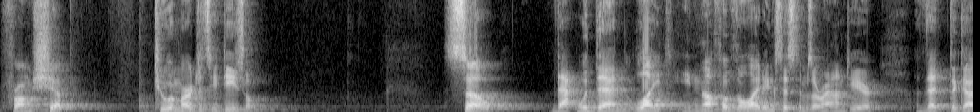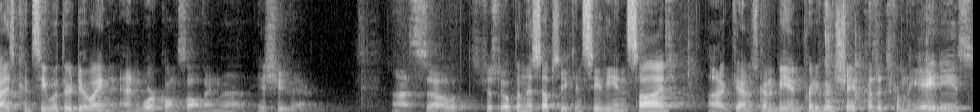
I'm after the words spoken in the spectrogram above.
from ship to emergency diesel. So that would then light enough of the lighting systems around here that the guys could see what they're doing and work on solving the issue there. Uh, so let's just open this up so you can see the inside. Uh, again, it's going to be in pretty good shape because it's from the 80s.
